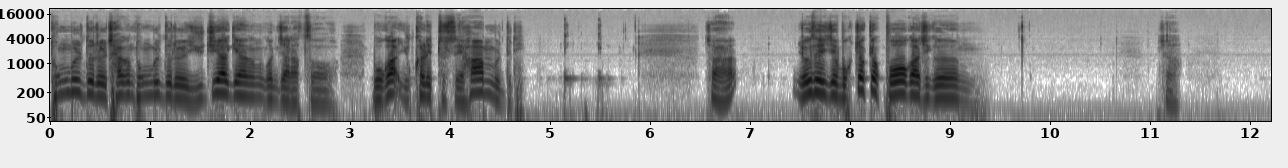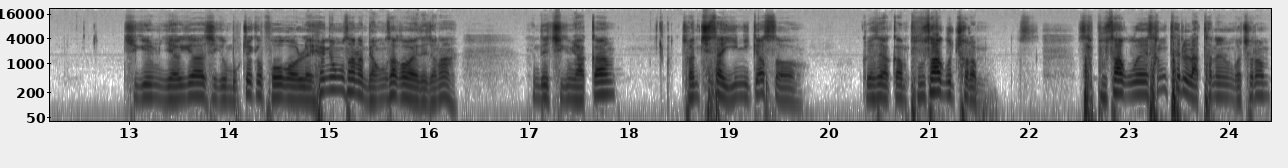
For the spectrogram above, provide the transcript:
동물들을 작은 동물들을 유지하게 하는 건지 알았어 뭐가 유칼립투스의 화합물들이. 자 여기서 이제 목적격 보어가 지금 자 지금 이야기가 지금 목적격 보어가 원래 형용사나 명사가 와야 되잖아. 근데 지금 약간 전치사 인이 꼈어. 그래서 약간 부사구처럼 사- 부사구의 상태를 나타내는 것처럼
